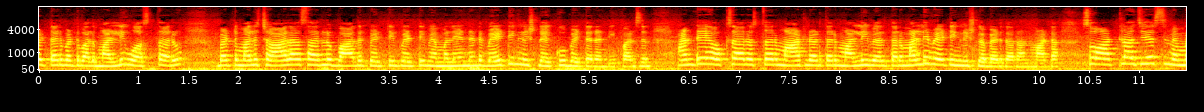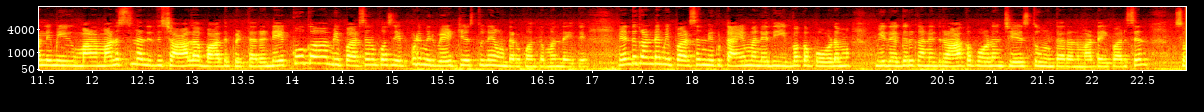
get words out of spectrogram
పెట్టారు బట్ వాళ్ళు మళ్ళీ వస్తారు. బట్ మళ్ళీ చాలాసార్లు బాధ పెట్టి పెట్టి మిమ్మల్ని ఏంటంటే వెయిటింగ్ లిస్ట్లో ఎక్కువ పెట్టారండి ఈ పర్సన్ అంటే ఒకసారి వస్తారు మాట్లాడతారు మళ్ళీ వెళ్తారు మళ్ళీ వెయిటింగ్ లిస్ట్లో పెడతారు అనమాట సో అట్లా చేసి మిమ్మల్ని మీ మన మనసుని అనేది చాలా బాధ పెట్టారండి ఎక్కువగా మీ పర్సన్ కోసం ఎప్పుడు మీరు వెయిట్ చేస్తూనే ఉంటారు కొంతమంది అయితే. ఎందుకంటే మీ పర్సన్ మీకు టైం అనేది ఇవ్వకపోవడం మీ దగ్గరకు అనేది రాకపోవడం చేస్తూ ఉంటారనమాట ఈ పర్సన్. సో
